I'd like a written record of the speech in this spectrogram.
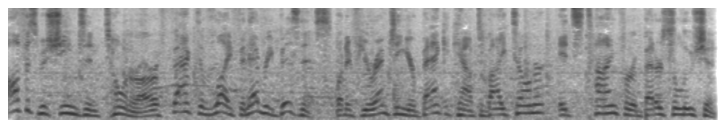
Office machines and toner are a fact of life in every business. But if you're emptying your bank account to buy toner, it's time for a better solution.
